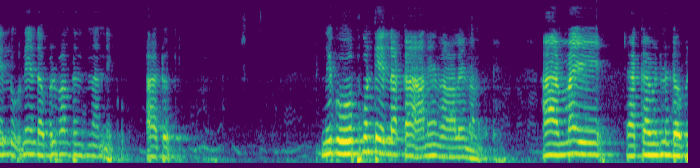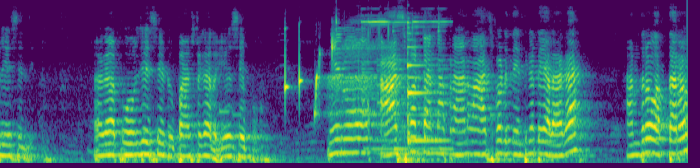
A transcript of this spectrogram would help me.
వెళ్ళు నేను డబ్బులు పంపిస్తున్నాను నీకు ఆటోకి. నీకు ఒప్పుకుంటే వెళ్ళక్క నేను రాలేనంది ఆ అమ్మాయి అక్క వీటిలో డబ్బులు వేసింది. అలా ఫోన్ చేసాడు పాస్టర్ గారు యోసేపు. నేను ఆశపడ్డాను నా ప్రాణం ఆశపడింది. ఎందుకంటే ఎలాగా? అందరూ వస్తారో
